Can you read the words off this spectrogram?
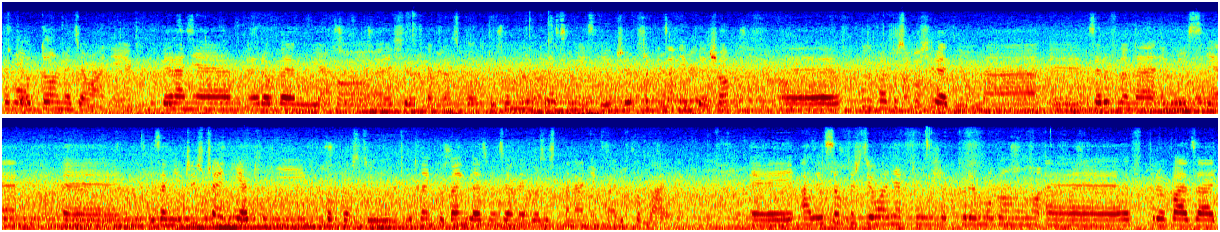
takie oddolne działanie, jak wybieranie roweru jako środka transportu, komunikacji miejskiej czy przechodzenie pieszo wpływa bezpośrednio na, zarówno na emisję zanieczyszczeń, jak i po prostu dwutlenku węgla związanego ze spalaniem paliw kopalnych. E, Ale są też działania, które, które mogą e, wprowadzać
